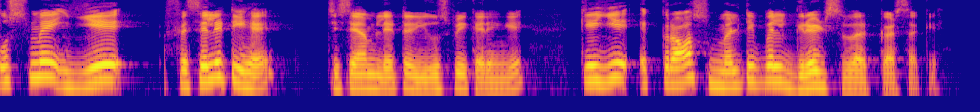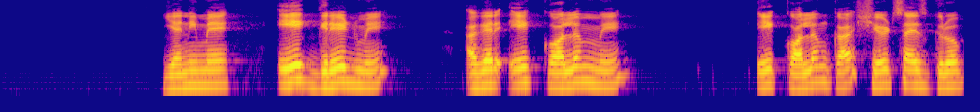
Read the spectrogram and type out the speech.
اس میں یہ فیسلٹی ہے، جسے ہم لیٹر یوز بھی کریں گے کہ یہ اکراس ملٹیپل گریڈس ورک کر سکے۔ یعنی میں ایک گریڈ میں اگر ایک کالم میں ایک کالم کا shared size group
